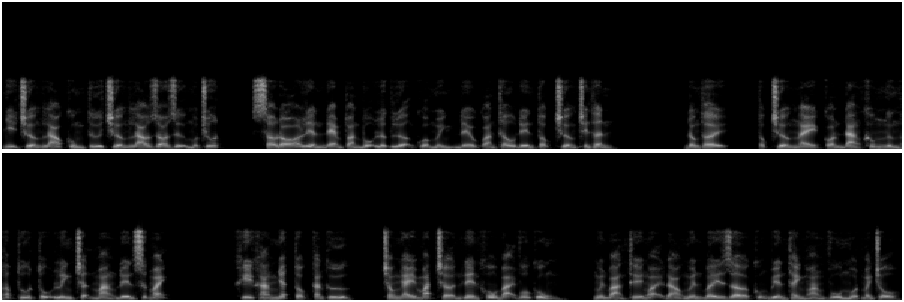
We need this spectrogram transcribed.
nhị trưởng lão cùng tứ trưởng lão do dự một chút, sau đó liền đem toàn bộ lực lượng của mình đều quán thâu đến tộc trưởng trên thân. Đồng thời, tộc trưởng này còn đang không ngừng hấp thu tụ linh trận mang đến sức mạnh. Khi khang nhất tộc căn cứ, trong nháy mắt trở nên khô bại vô cùng nguyên bản thế ngoại đảo nguyên bây giờ cũng biến thành hoang vu một mảnh chỗ.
